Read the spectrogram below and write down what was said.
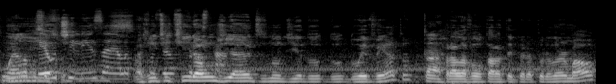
com ela você Reutiliza ela pra A gente tira um dia antes no dia do, do, do evento, Tá. para ela voltar na temperatura normal.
